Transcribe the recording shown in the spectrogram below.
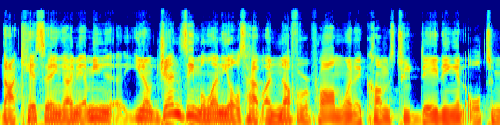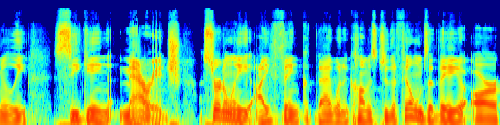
not kissing. I mean, I mean, uh, you know, Gen Z millennials have enough of a problem when it comes to dating and ultimately seeking marriage. Certainly, I think that when it comes to the films that they are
